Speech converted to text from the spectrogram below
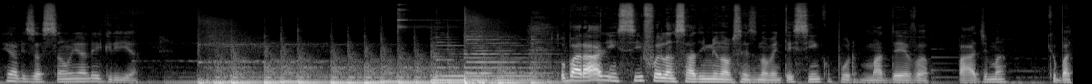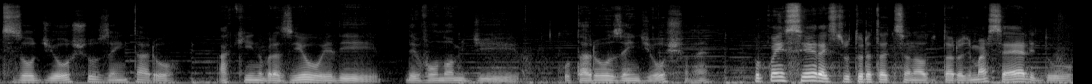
realização e alegria. Baralho em si foi lançado em 1995 por Madeva Padma, que o batizou de Osho Zen Tarô. Aqui no Brasil ele levou o nome de o Tarô Zen de Osho, né? Por conhecer a estrutura tradicional do tarô de Marcelli, do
